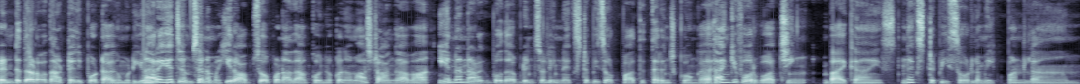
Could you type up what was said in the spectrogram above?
ரெண்டு தடவை தான் டெலிபோர்ட் ஆக முடியும். நிறைய ஜெம்ஸை நம்ம ஹீரோ அப்சர்வ் பண்ணாதான் கொஞ்சம் கொஞ்சமா ஸ்ட்ராங் ஆவான். என்ன நடக்க போகுது அப்படின்னு சொல்லி நெக்ஸ்ட் எபிசோட் பார்த்து தெரிஞ்சுக்கோங்க. தேங்க்யூ ஃபார் வாட்சிங் பாய் கைஸ் நெக்ஸ்ட் எபிசோடில் மீட் பண்ணலாம்.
